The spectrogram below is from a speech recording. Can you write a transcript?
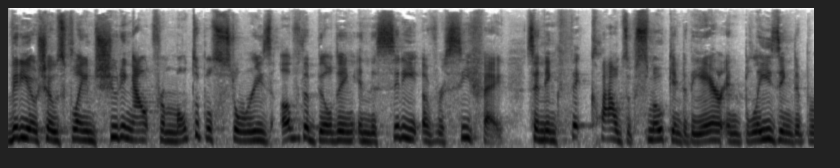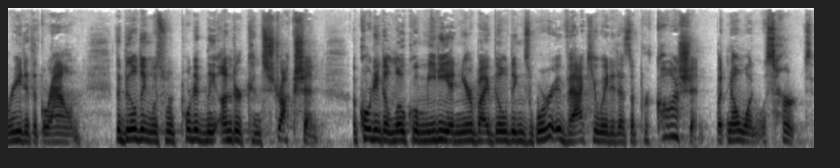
Video shows flames shooting out from multiple stories of the building in the city of Recife, sending thick clouds of smoke into the air and blazing debris to the ground. The building was reportedly under construction. According to local media, nearby buildings were evacuated as a precaution, but no one was hurt.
